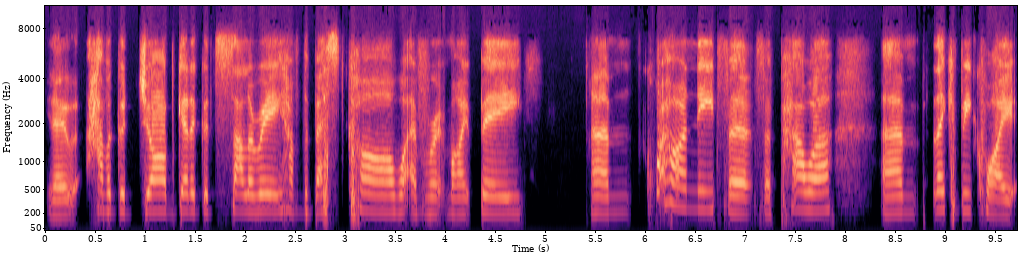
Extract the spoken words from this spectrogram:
you know have a good job get a good salary have the best car whatever it might be. Um, quite high need for for power. Um, they could be quite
